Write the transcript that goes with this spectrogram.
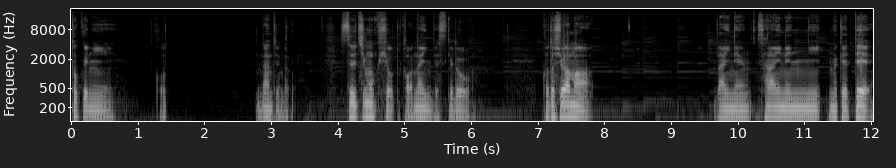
特に、こう、なんて言うんだろう。数値目標とかはないんですけど、今年はまあ、来年、再来年に向けて、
